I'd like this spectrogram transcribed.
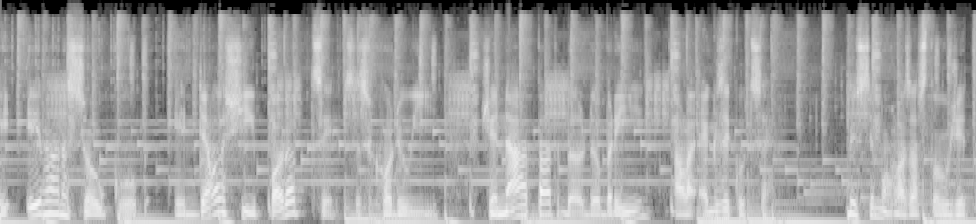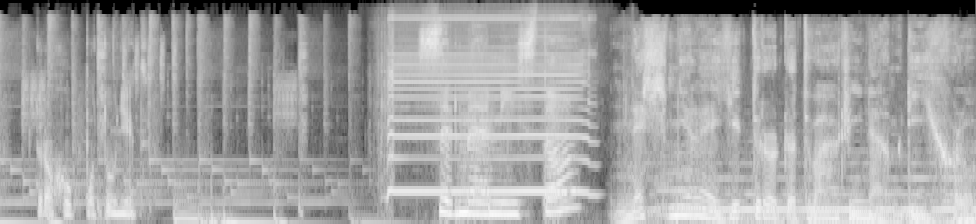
i Ivan Soukup i další porodci se shodují, že nápad byl dobrý, ale exekuce by si mohla zasloužit trochu potunit. Sedmé místo. Nesmělé jitro do tváří nám dýchlo,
